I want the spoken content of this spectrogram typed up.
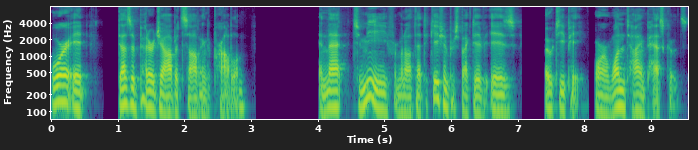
Or it does a better job at solving the problem. And that, to me, from an authentication perspective, is OTP, or one-time passcodes.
